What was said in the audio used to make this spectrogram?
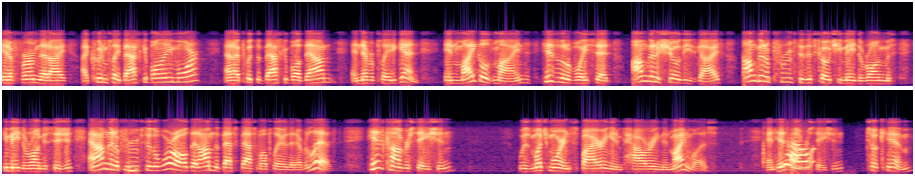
It affirmed that I, I couldn't play basketball anymore, and I put the basketball down and never played again. In Michael's mind, his little voice said, I'm going to show these guys. I'm going to prove to this coach he made the wrong he made the wrong decision, and I'm going to mm-hmm. prove to the world that I'm the best basketball player that ever lived. His conversation was much more inspiring and empowering than mine was, and his Well- conversation took him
